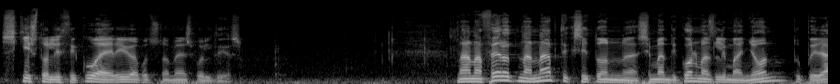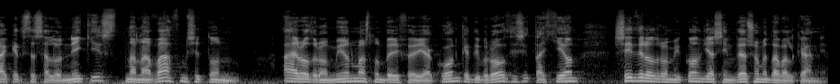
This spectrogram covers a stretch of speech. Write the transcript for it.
σκιστολιθικού αερίου από τις ΗΠΑ. Να αναφέρω την ανάπτυξη των σημαντικών μας λιμανιών, του Πειραιά και της Θεσσαλονίκης, την αναβάθμιση των αεροδρομίων μας, των περιφερειακών και την προώθηση ταχαίων σιδηροδρομικών διασυνδέσεων με τα Βαλκάνια.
